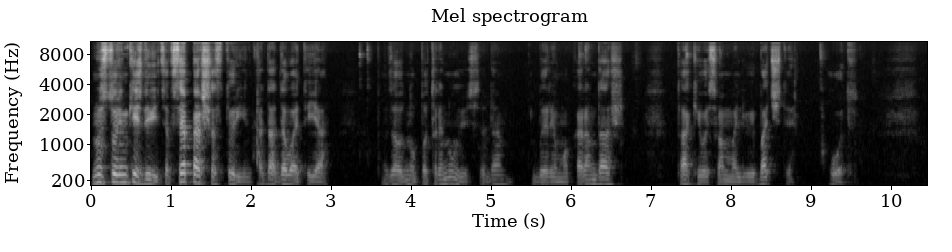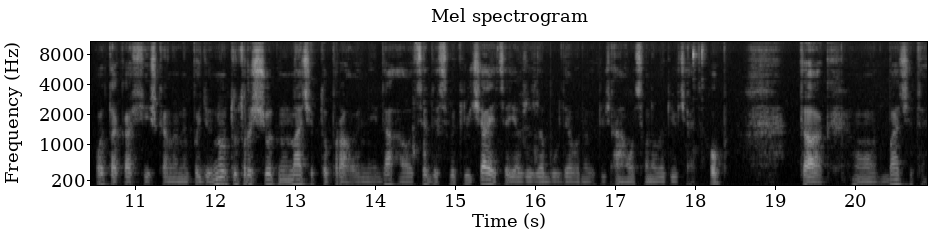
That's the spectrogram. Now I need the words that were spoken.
Ну, сторінки ж дивіться, все перша сторінка. Да? Давайте я заодно потренуюся. Да? Беремо карандаш. Так, і ось вам малюю. Бачите? От. От така фішка, вона не пойде. Ну тут розчет, ну, начебто правильний, да? а оце десь виключається, я вже забув, де воно виключається. А, ось воно виключається. Хоп. Так, от, бачите?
